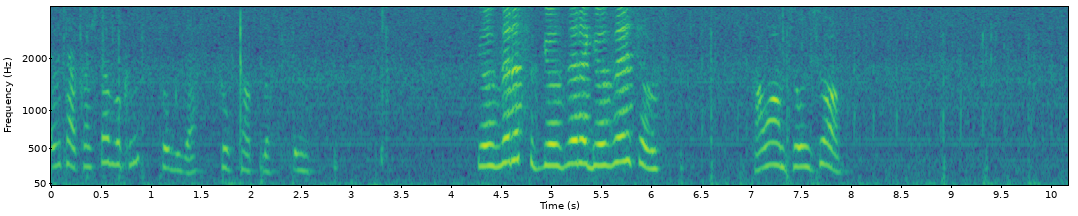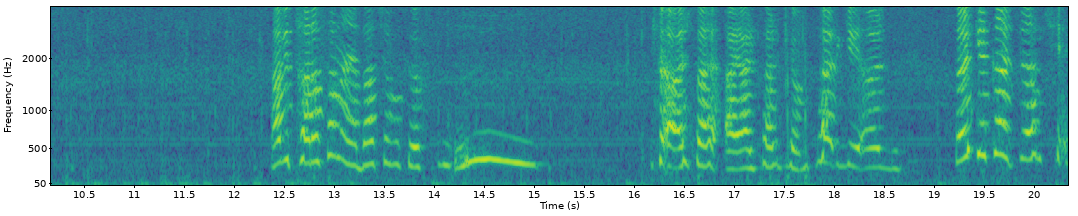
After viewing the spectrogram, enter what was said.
Evet arkadaşlar bakın çok güzel. Çok tatlı. Değil mi? Gözlere sık gözlere gözlere çalış. Tamam çalışıyorum. Abi tarasana ya daha çabuk ölsün. Hmm. Alper, ay Alper diyorum. Berge öldü. Berke kaç Berke.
